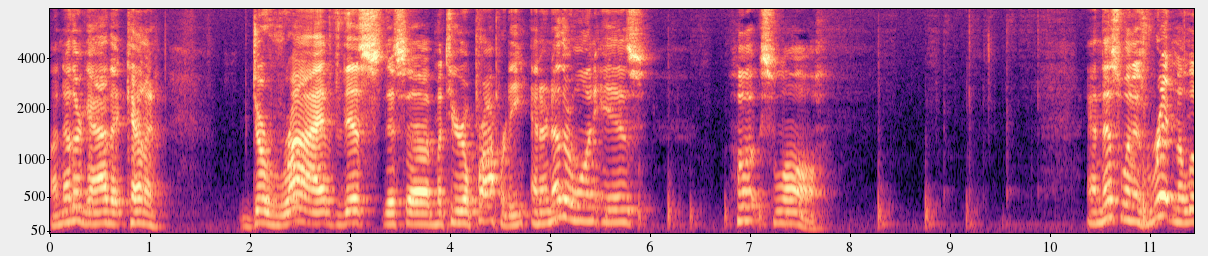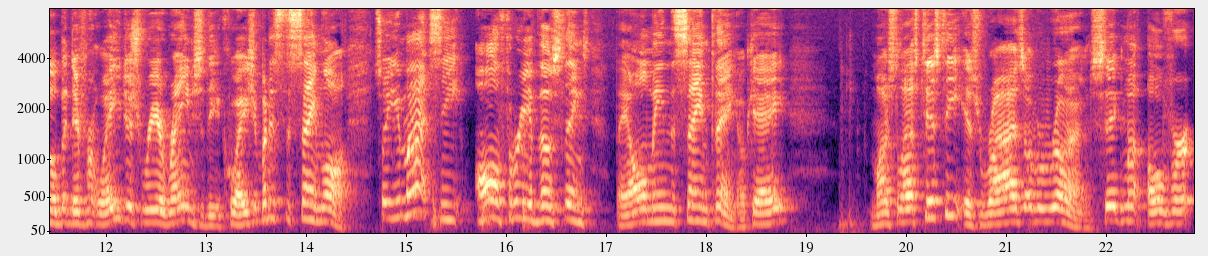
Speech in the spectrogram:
Another guy that kind of derived this, this uh, material property. And another one is Hooke's law. And this one is written a little bit different way. You just rearrange the equation, but it's the same law. So you might see all three of those things. They all mean the same thing, okay? Modulus elasticity is rise over run, sigma over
